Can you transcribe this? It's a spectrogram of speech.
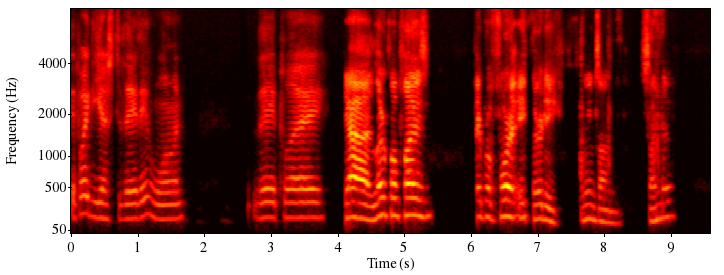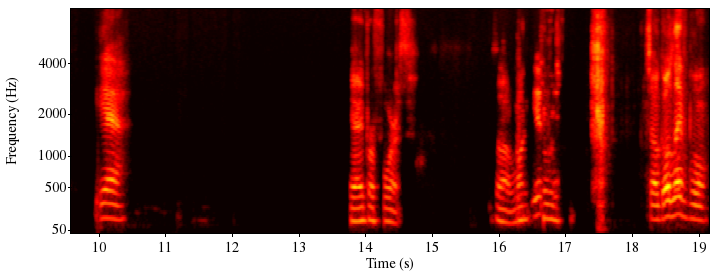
They played yesterday. They won. They play. Yeah, Liverpool plays April 4th, 8.30. Games on Sunday. Yeah. Yeah, April fourth. So one, Yep. two weeks. So go Liverpool.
